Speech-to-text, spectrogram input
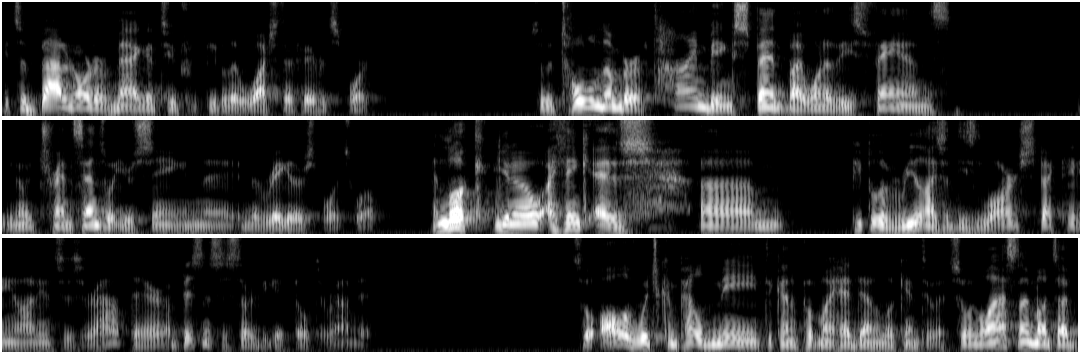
it's about an order of magnitude for people that watch their favorite sport. So the total number of time being spent by one of these fans, you know, transcends what you're seeing in the, in the regular sports world. And look, you know, I think as um, people have realized that these large spectating audiences are out there, a business has started to get built around it. So all of which compelled me to kind of put my head down and look into it. So in the last nine months, I've,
